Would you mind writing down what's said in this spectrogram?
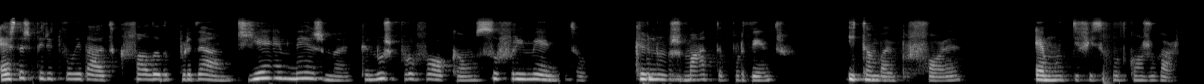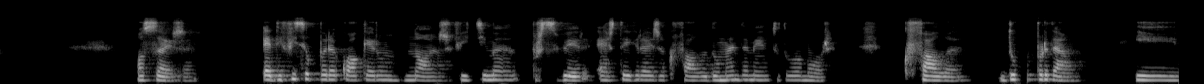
esta espiritualidade que fala de perdão, que é a mesma que nos provoca um sofrimento que nos mata por dentro e também por fora, é muito difícil de conjugar. Ou seja, é difícil para qualquer um de nós, vítima, perceber esta igreja que fala do mandamento do amor, que fala do perdão e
